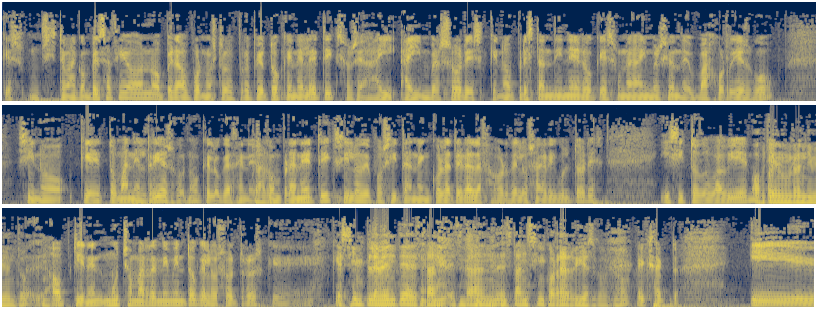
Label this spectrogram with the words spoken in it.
que es un sistema de compensación operado por nuestro propio token, el Ethics. O sea, hay, hay inversores que no prestan dinero, que es una inversión de bajo riesgo, sino que toman el riesgo, ¿no? Que lo que hacen es compran Ethics y lo depositan en colateral a favor de los agricultores y si todo va bien... Obtienen un rendimiento. Eh, obtienen mucho más rendimiento que los otros que... Que, simplemente están, están, están sin correr riesgos, ¿no? Exacto. Y,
